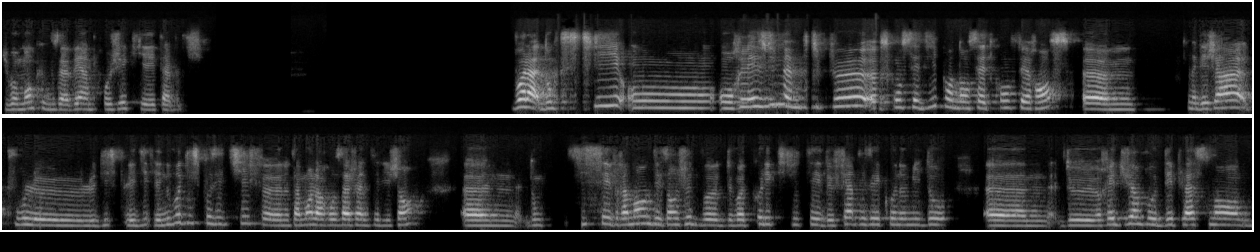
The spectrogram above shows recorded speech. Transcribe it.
du moment que vous avez un projet qui est établi. Voilà, donc si on, résume un petit peu euh, ce qu'on s'est dit pendant cette conférence, euh, mais déjà pour le, les, nouveaux dispositifs, euh, notamment l'arrosage intelligent, donc si c'est vraiment des enjeux de, votre collectivité, de faire des économies d'eau, de réduire vos déplacements,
